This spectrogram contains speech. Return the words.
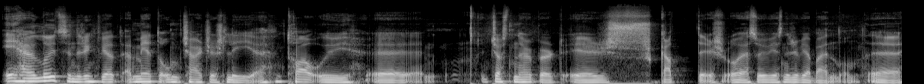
Jag har lutsen sin ringt vi att, mäta om Chargers lie. Ta i eh, Justin Herbert är skatter och alltså vi är bara banden. Eh,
